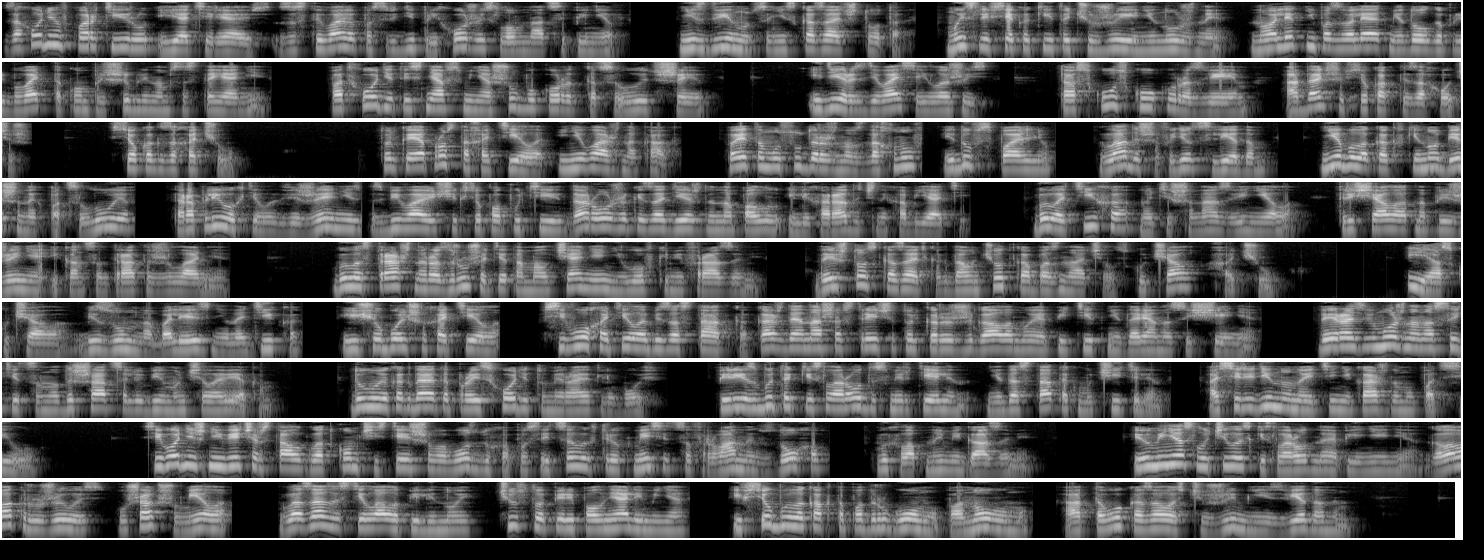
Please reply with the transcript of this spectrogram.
Заходим в квартиру, и я теряюсь, застываю посреди прихожей, словно оцепенев. Не сдвинуться, не сказать что-то. Мысли все какие-то чужие, ненужные. Но Олег не позволяет мне долго пребывать в таком пришибленном состоянии. Подходит и, сняв с меня шубу, коротко целует в шею. Иди раздевайся и ложись. Тоску, скуку развеем, а дальше все как ты захочешь. Все как захочу. Только я просто хотела, и неважно как. Поэтому, судорожно вздохнув, иду в спальню, Гладышев идет следом. Не было, как в кино, бешеных поцелуев, торопливых телодвижений, сбивающих все по пути, дорожек из одежды на полу и лихорадочных объятий. Было тихо, но тишина звенела, трещала от напряжения и концентрата желания. Было страшно разрушить это молчание неловкими фразами. Да и что сказать, когда он четко обозначил «скучал, хочу». И я скучала, безумно, болезненно, дико, и еще больше хотела, всего хотела без остатка. Каждая наша встреча только разжигала мой аппетит, не даря насыщения. Да и разве можно насытиться, надышаться любимым человеком? Думаю, когда это происходит, умирает любовь. Переизбыток кислорода смертелен, недостаток мучителен, а середину найти не каждому под силу. Сегодняшний вечер стал глотком чистейшего воздуха после целых трех месяцев рваных вздохов выхлопными газами. И у меня случилось кислородное опьянение. Голова кружилась, в ушах шумело, глаза застилала пеленой, чувства переполняли меня, и все было как-то по-другому, по-новому, а оттого казалось чужим, неизведанным.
